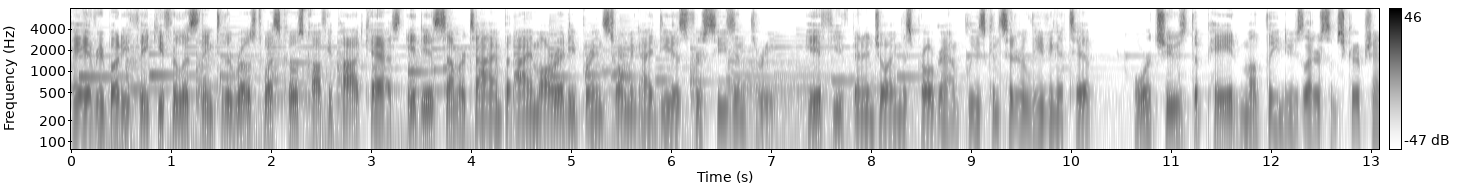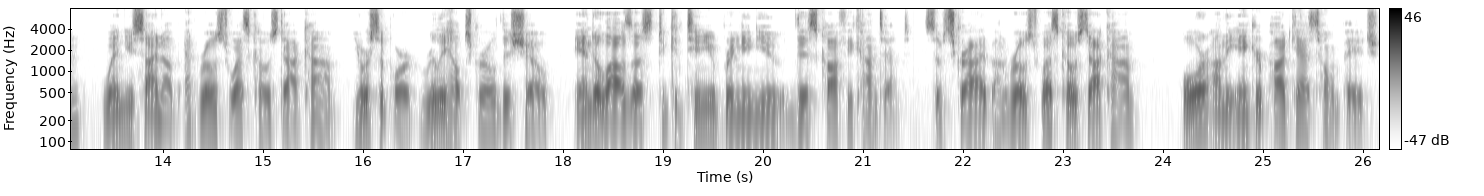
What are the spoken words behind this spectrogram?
Hey, everybody, thank you for listening to the Roast West Coast Coffee Podcast. It is summertime, but I am already brainstorming ideas for season three. If you've been enjoying this program, please consider leaving a tip or choose the paid monthly newsletter subscription when you sign up at roastwestcoast.com. Your support really helps grow this show and allows us to continue bringing you this coffee content. Subscribe on roastwestcoast.com or on the Anchor Podcast homepage.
